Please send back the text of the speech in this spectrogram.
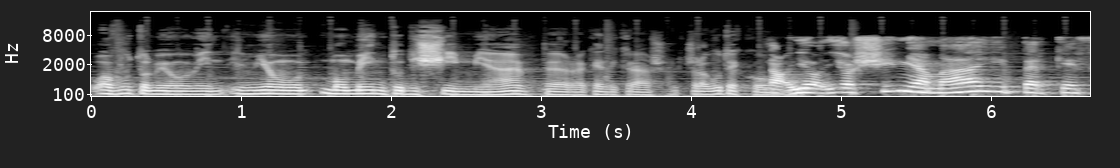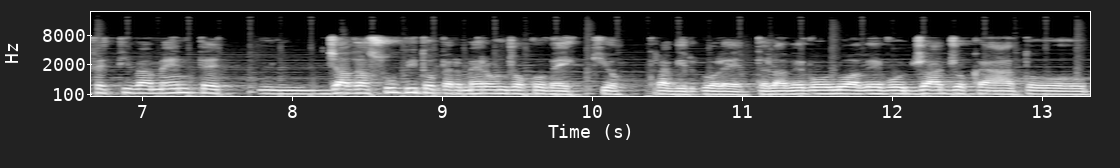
ho avuto il mio, momento, il mio momento di scimmia eh, per Candy Crush, ce l'ho avuto e come. No, io, io scimmia mai perché effettivamente già da subito per me era un gioco vecchio, tra virgolette, L'avevo, lo avevo già giocato,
